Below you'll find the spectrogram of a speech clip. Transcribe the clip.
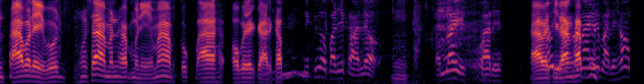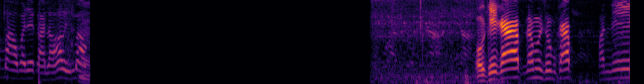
นปลาบ่ได้บ่หัวซ่ามันครับมื้อนี้มาตกปลาเอาบรรยากาศครับ นี่คือบรรยากาศแล้วอืมทำไรบ้านนี้ปลาไปทีหลังครับทำไรบ้านนี้เขามาเอาบรรยากาศเราเขาอีกมา โอเคครับท่านผู้ชมครับ วันนี้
